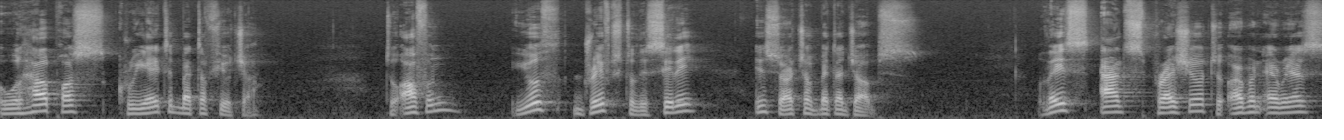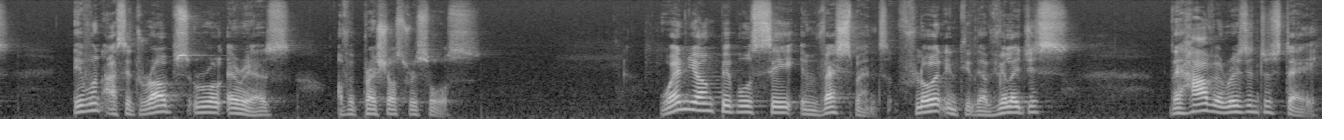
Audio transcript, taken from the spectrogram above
who will help us create a better future. Too often, youth drift to the city in search of better jobs. This adds pressure to urban areas even as it robs rural areas of a precious resource. When young people see investment flowing into their villages, they have a reason to stay.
